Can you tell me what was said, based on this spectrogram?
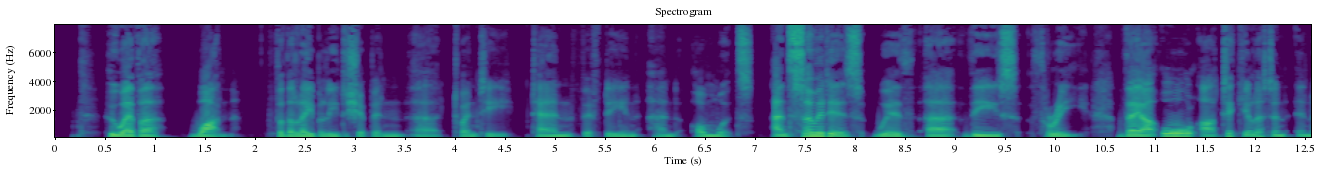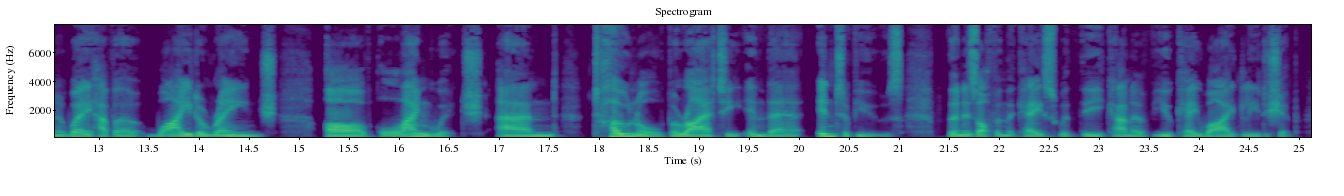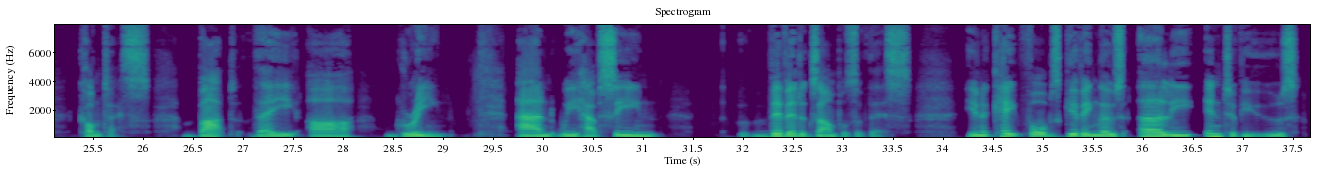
whoever won for the Labour leadership in uh, 2010, 15, and onwards. And so it is with uh, these three. They are all articulate and, in a way, have a wider range of language and tonal variety in their interviews than is often the case with the kind of UK wide leadership contests. But they are green. And we have seen vivid examples of this. You know, Kate Forbes giving those early interviews,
